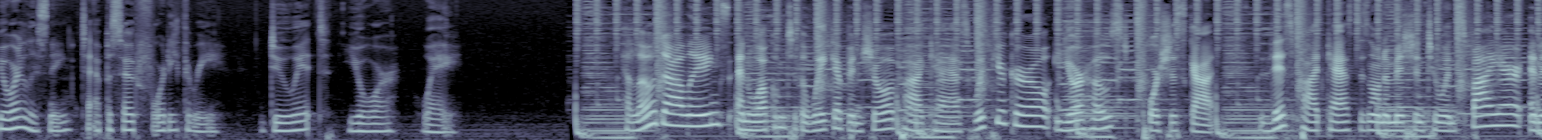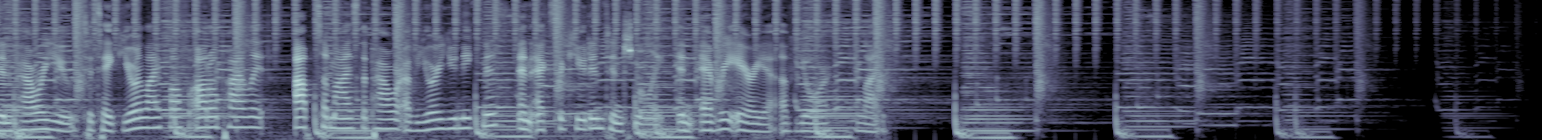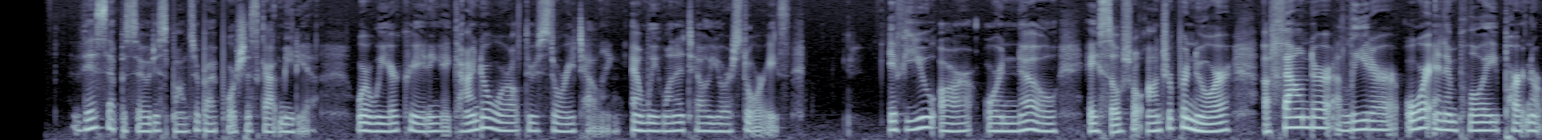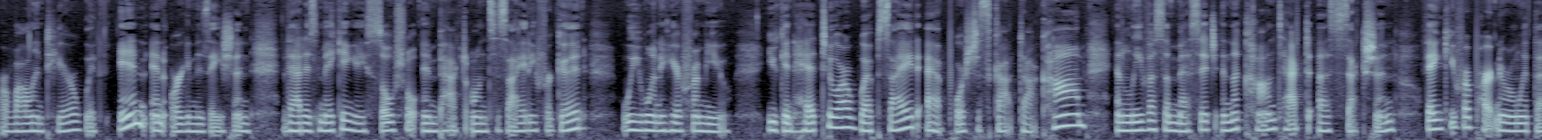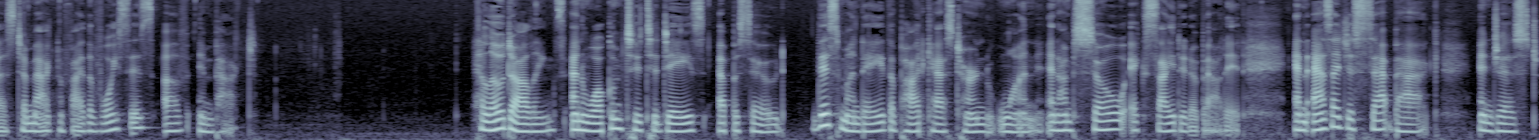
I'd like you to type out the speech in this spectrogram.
You're listening to episode 43 Do It Your Way. Hello, darlings, and welcome to the Wake Up and Show Up podcast with your girl, your host, Portia Scott. This podcast is on a mission to inspire and empower you to take your life off autopilot, optimize the power of your uniqueness, and execute intentionally in every area of your life. This episode is sponsored by Portia Scott Media, where we are creating a kinder world through storytelling, and we want to tell your stories. If you are or know a social entrepreneur, a founder, a leader, or an employee, partner, or volunteer within an organization that is making a social impact on society for good, we want to hear from you. You can head to our website at portiascott.com and leave us a message in the contact us section. Thank you for partnering with us to magnify the voices of impact. Hello, darlings, and welcome to today's episode. This Monday, the podcast turned one, and I'm so excited about it. And as I just sat back and just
